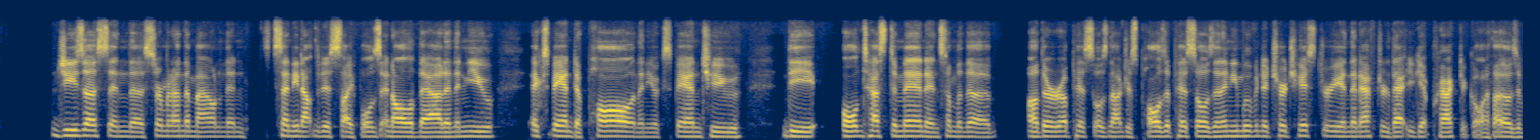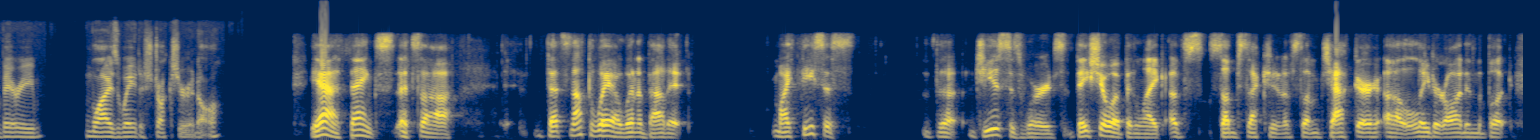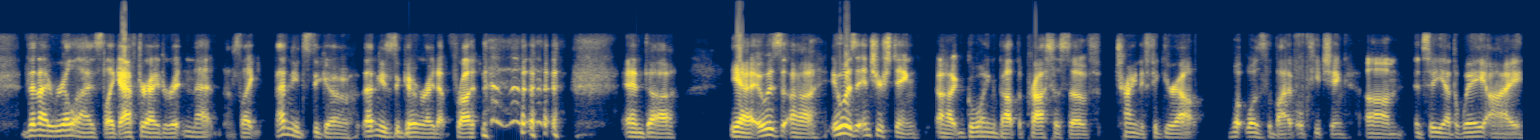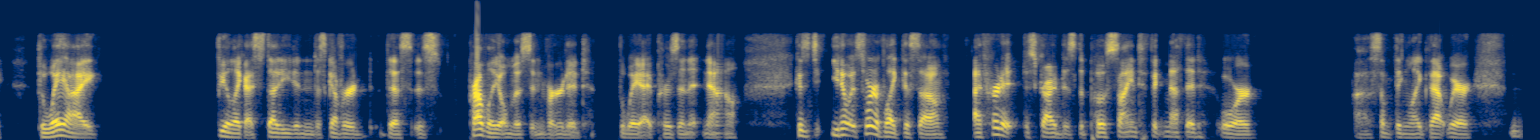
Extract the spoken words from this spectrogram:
Jesus and the Sermon on the Mount and then sending out the disciples and all of that. And then you expand to Paul and then you expand to the Old Testament and some of the other epistles, not just Paul's epistles. And then you move into church history. And then after that, you get practical. I thought that was a very wise way to structure it all. Yeah, thanks. That's uh that's not the way I went about it. My thesis the Jesus's words they show up in like a subsection of some chapter uh, later on in the book. Then I realized, like after I'd written that, I was like, that needs to go. That needs to go right up front. and uh, yeah, it was uh, it was interesting uh, going about the process of trying to figure out what was the Bible teaching. Um, and so yeah, the way I the way I feel like I studied and discovered this is probably almost inverted the way I present it now because you know it's sort of like this. Uh, I've heard it described as the post-scientific method, or uh, something like that, where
